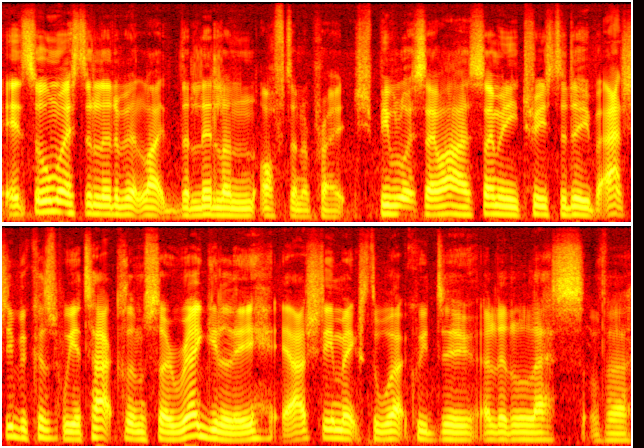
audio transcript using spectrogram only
it's almost a little bit like the little and often approach. People always say, wow, there's so many trees to do. But actually, because we attack them so regularly, it actually makes the work we do a little less of a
